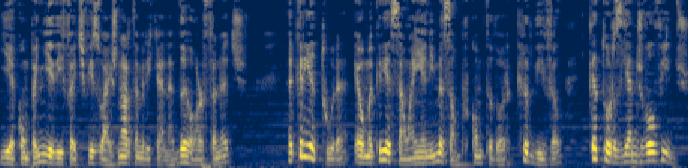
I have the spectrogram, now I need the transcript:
e a companhia de efeitos visuais norte-americana The Orphanage, a criatura é uma criação em animação por computador credível 14 anos envolvidos,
